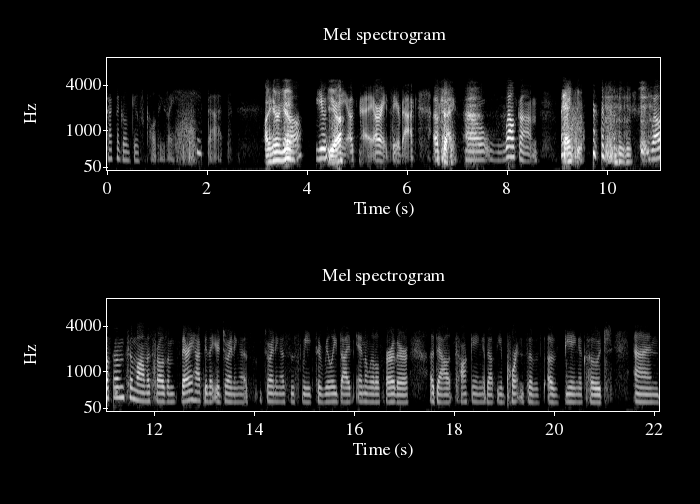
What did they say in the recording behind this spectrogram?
technical difficulties. I hate that. I hear you. Joe? You hear yeah. me. Okay. All right. So you're back. Okay. okay. Uh, welcome. Thank you. welcome to Mama's Pearls. I'm very happy that you're joining us joining us this week to really dive in a little further about talking about the importance of of being a coach and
